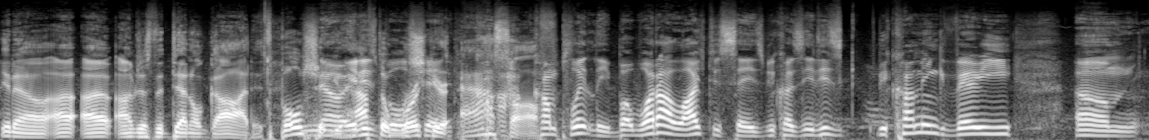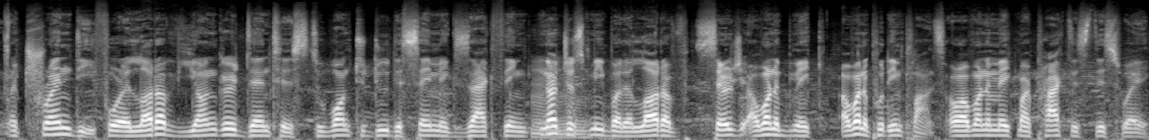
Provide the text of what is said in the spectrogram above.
you know, I, I, I'm just the dental god. It's bullshit. No, you have to bullshit. work your ass ah, off. Completely. But what I like to say is because it is becoming very um, trendy for a lot of younger dentists to want to do the same exact thing. Not just me, but a lot of surgery. I want to make. I want to put implants, or I want to make my practice this way.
